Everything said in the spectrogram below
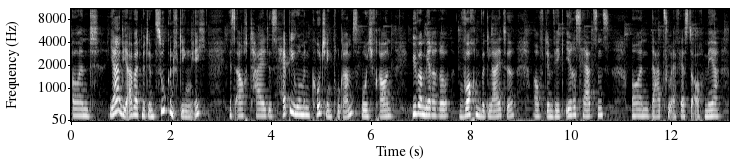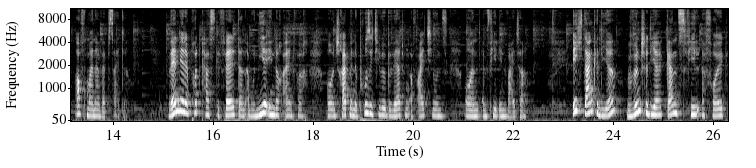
Und ja, die Arbeit mit dem zukünftigen Ich ist auch Teil des Happy Woman Coaching Programms, wo ich Frauen über mehrere Wochen begleite auf dem Weg ihres Herzens. Und dazu erfährst du auch mehr auf meiner Webseite. Wenn dir der Podcast gefällt, dann abonniere ihn doch einfach und schreib mir eine positive Bewertung auf iTunes und empfehle ihn weiter. Ich danke dir, wünsche dir ganz viel Erfolg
